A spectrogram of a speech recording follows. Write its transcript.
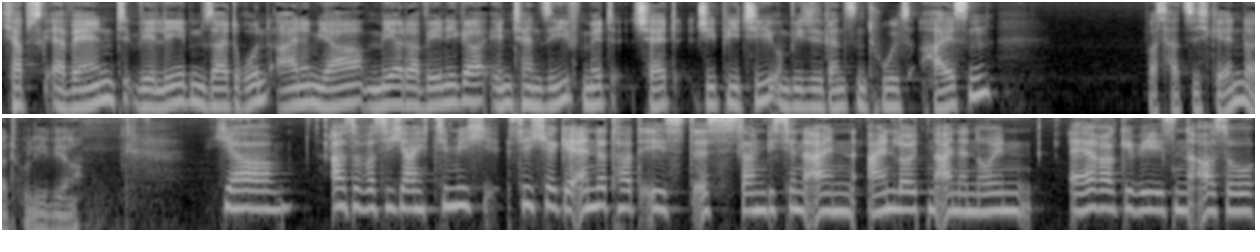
Ich habe es erwähnt, wir leben seit rund einem Jahr mehr oder weniger intensiv mit ChatGPT und wie diese ganzen Tools heißen. Was hat sich geändert, Olivia? Ja, also was sich eigentlich ziemlich sicher geändert hat, ist, es ist ein bisschen ein Einläuten einer neuen Ära gewesen. Also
